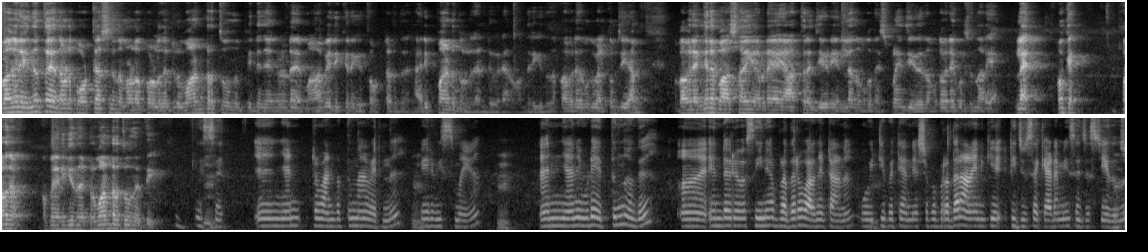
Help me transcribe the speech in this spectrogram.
അപ്പൊ അങ്ങനെ ഇന്നത്തെ നമ്മുടെ പോഡ്കാസ്റ്റിൽ നമ്മളോടൊപ്പം ഉള്ളത് ട്രിവാൻഡ്രത്തു നിന്നും പിന്നെ ഞങ്ങളുടെ മാവേലിക്കരയ്ക്ക് തൊട്ടടുത്ത് ഹരിപ്പാട് എന്നുള്ള രണ്ടുപേരാണ് വന്നിരിക്കുന്നത്. അപ്പൊ അവരെ നമുക്ക് വെൽക്കം ചെയ്യാം. അപ്പൊ അവരെങ്ങനെ പാസ്സായി അവരുടെ യാത്ര ജേണി എല്ലാം നമുക്കൊന്ന് എക്സ്പ്ലെയിൻ ചെയ്ത് നമുക്ക് അവരെ കുറിച്ച് ഒന്ന് അറിയാം. അല്ലേ? ഓക്കെ പറഞ്ഞോ. അപ്പൊ എനിക്ക് ട്രിവാൻഡ്രത്തു നിന്ന് എത്തി. ഞാൻ ട്രിവാൻഡ്രത്തു നിന്നാണ് വരുന്നത്. പേര് വിസ്മയ. ഞാൻ ഇവിടെ എത്തുന്നത് എന്റെ ഒരു സീനിയർ ബ്രദർ പറഞ്ഞിട്ടാണ് ഒ ടി പറ്റി അന്വേഷിച്ചപ്പോൾ ബ്രദറാണ് എനിക്ക് ടിജൂസ് അക്കാഡമി സജസ്റ്റ് ചെയ്തത്.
